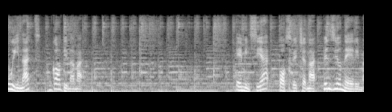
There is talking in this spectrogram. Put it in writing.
U inat godinama. Emisija posvećena penzionerima.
